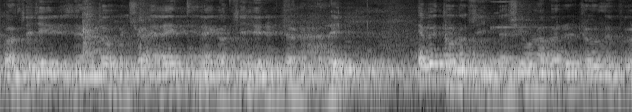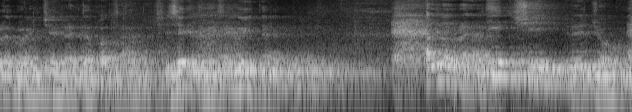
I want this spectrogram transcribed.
consiglieri senatori, cioè eletti dai consigli regionali, e 21 sindaci, uno per regione più le province di Trento e. Ci siete? Mi seguite? Allora, 10 regioni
